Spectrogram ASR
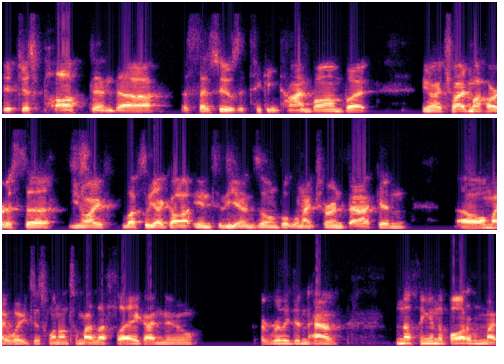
it just popped and uh, essentially it was a ticking time bomb, but you know, I tried my hardest to, you know, I luckily I got into the end zone, but when I turned back and uh, all my weight just went onto my left leg, I knew I really didn't have nothing in the bottom of my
